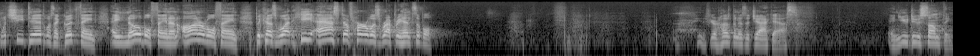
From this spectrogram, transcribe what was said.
What she did was a good thing, a noble thing, an honorable thing, because what he asked of her was reprehensible. If your husband is a jackass and you do something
